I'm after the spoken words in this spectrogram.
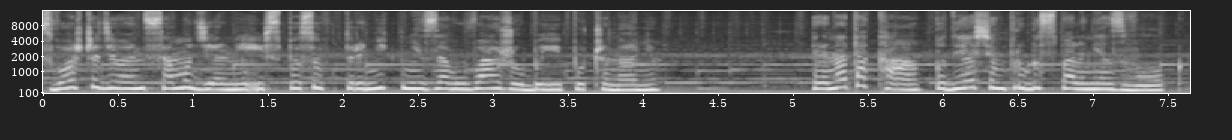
zwłaszcza działając samodzielnie i w sposób, który nikt nie zauważyłby jej poczynań. Renata K. podjęła się próby spalenia zwłok,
